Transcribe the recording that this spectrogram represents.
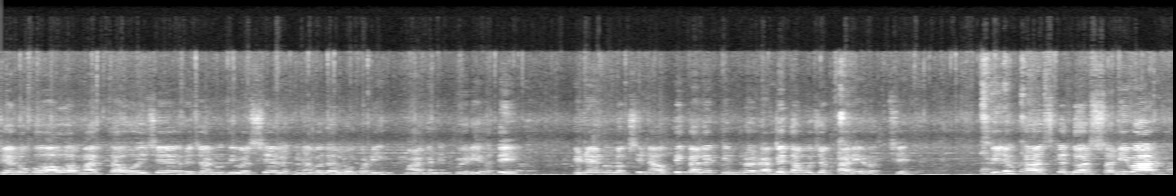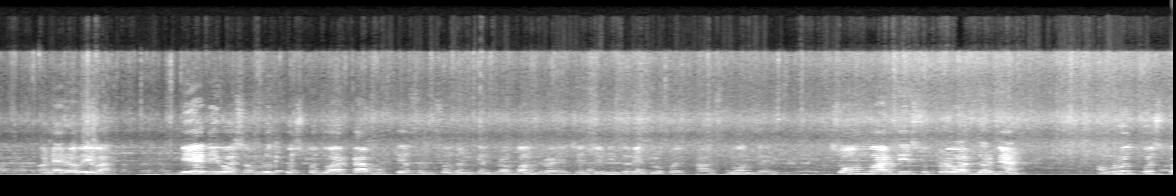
જે લોકો આવવા માગતા હોય છે, રજાનો દિવસ છે, એટલે ઘણા બધા લોકોની માગ અને ક્વેરી હતી. એને અનુલક્ષીને આવતીકાલે કેન્દ્ર રાબેતા મુજબ કાર્યરત છે. બીજું ખાસ કે દર શનિવાર અને રવિવાર બે દિવસ અમૃત પુષ્પ દ્વારકા મુખ્ય સંશોધન કેન્દ્ર બંધ રહે છે, જેની દરેક લોકોએ ખાસ નોંધ લેવી સોમવારથી શુક્રવાર દરમિયાન અમૃત પુષ્પ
